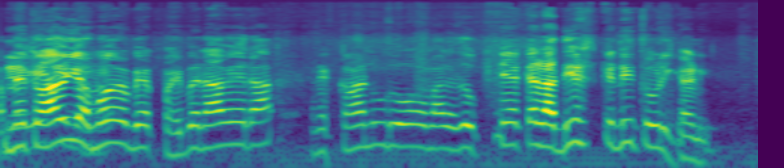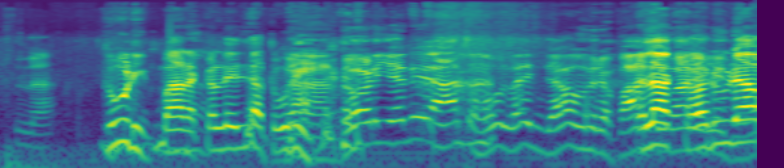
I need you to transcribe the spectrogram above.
અમે તો આવી ગયા મોર બે ભાઈબંધ આવે રા. અને કાનુડો મારે તો કે કલા દેશ કે નહીં તોડી ઘણી. થોડીક મારા કલેજા થોડી એલા કાનુડા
